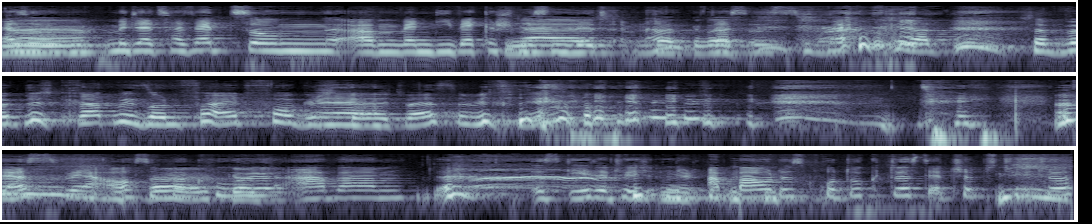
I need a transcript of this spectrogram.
Also Ja. mit der Zersetzung, ähm, wenn die weggeschmissen Ja, wird. ich Ne? Das ist, ich habe wirklich gerade mir so einen Fight vorgestellt, weißt du, wie die so das wäre auch super Oh cool, Gott. aber es geht natürlich um den Abbau des Produktes, der Chipstüte.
